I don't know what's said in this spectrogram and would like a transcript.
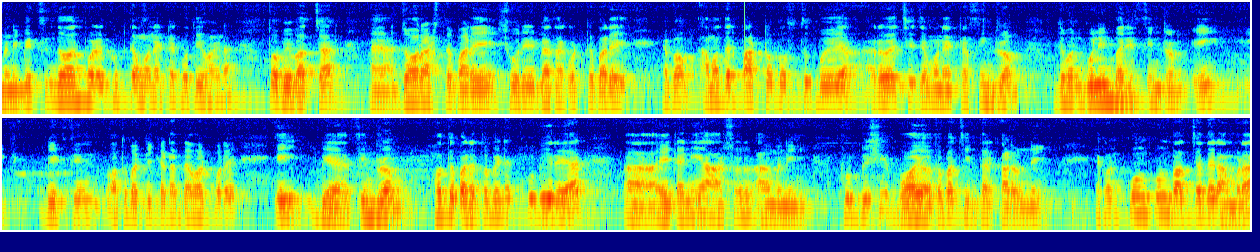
মানে ভ্যাকসিন দেওয়ার পরে খুব তেমন একটা ক্ষতি হয় না। তবে বাচ্চার জ্বর আসতে পারে, শরীর ব্যথা করতে পারে এবং আমাদের পাঠ্যপুস্তক বইয়ে রয়েছে যেমন একটা সিনড্রোম যেমন গুলিনবাড়ির সিনড্রোম এই ভ্যাকসিন অথবা টিকাটা দেওয়ার পরে এই সিনড্রোম হতে পারে। তবে এটা খুবই রেয়ার এটা নিয়ে আসল মানে খুব বেশি ভয় অথবা চিন্তার কারণ নেই। এখন কোন কোন বাচ্চাদের আমরা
